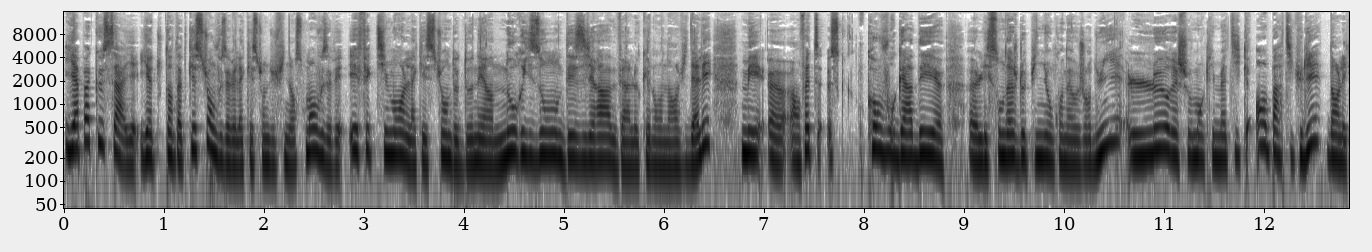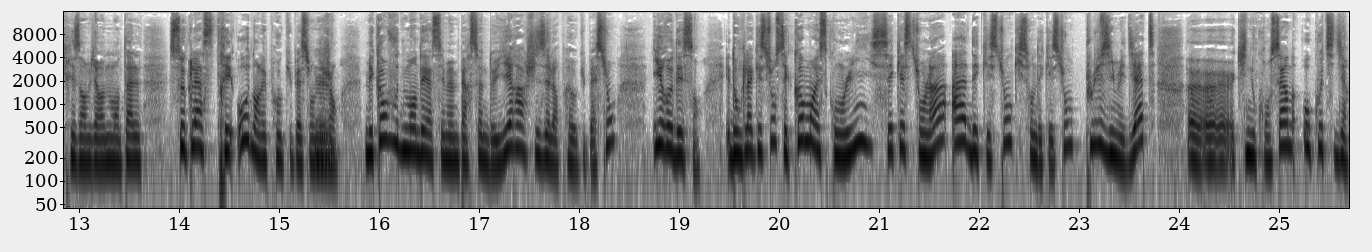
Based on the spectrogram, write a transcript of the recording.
il n'y a pas que ça, il y, a tout un tas de questions. Vous avez la question du financement, vous avez effectivement la question de donner un horizon désirable vers lequel on a envie d'aller. Mais euh, en fait, quand vous regardez euh, les sondages d'opinion qu'on a aujourd'hui, le réchauffement climatique en particulier, dans les crises environnementales, se classe très haut dans les préoccupations des mmh. gens. Mais quand vous demandez à ces mêmes personnes de hiérarchiser leurs préoccupations, il redescend. Et donc la question, c'est comment est-ce qu'on lie ces questions-là à des questions qui sont des questions plus immédiates, euh, qui nous concernent au quotidien.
